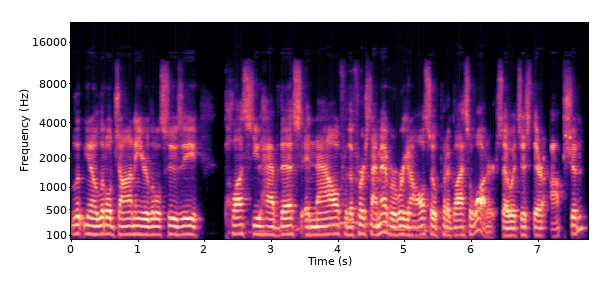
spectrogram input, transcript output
you know little johnny or little susie plus you have this. And now for the first time ever we're going to also put a glass of water. So it's just their option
